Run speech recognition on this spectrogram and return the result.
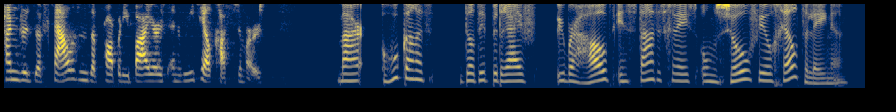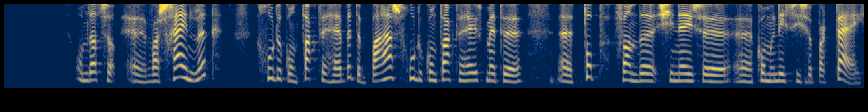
hundreds of thousands of property buyers and retail customers. Maar hoe kan het dat dit bedrijf überhaupt in staat is geweest om zoveel geld te lenen? Omdat ze uh, waarschijnlijk goede contacten hebben, de baas goede contacten heeft met de uh, top van de Chinese uh, Communistische Partij.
